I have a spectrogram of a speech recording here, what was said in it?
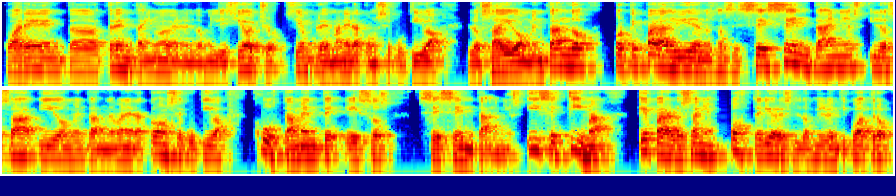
40, 39 en el 2018, siempre de manera consecutiva los ha ido aumentando porque paga dividendos hace 60 años y los ha ido aumentando de manera consecutiva justamente esos 60 años. Y se estima que para los años posteriores, el 2024,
